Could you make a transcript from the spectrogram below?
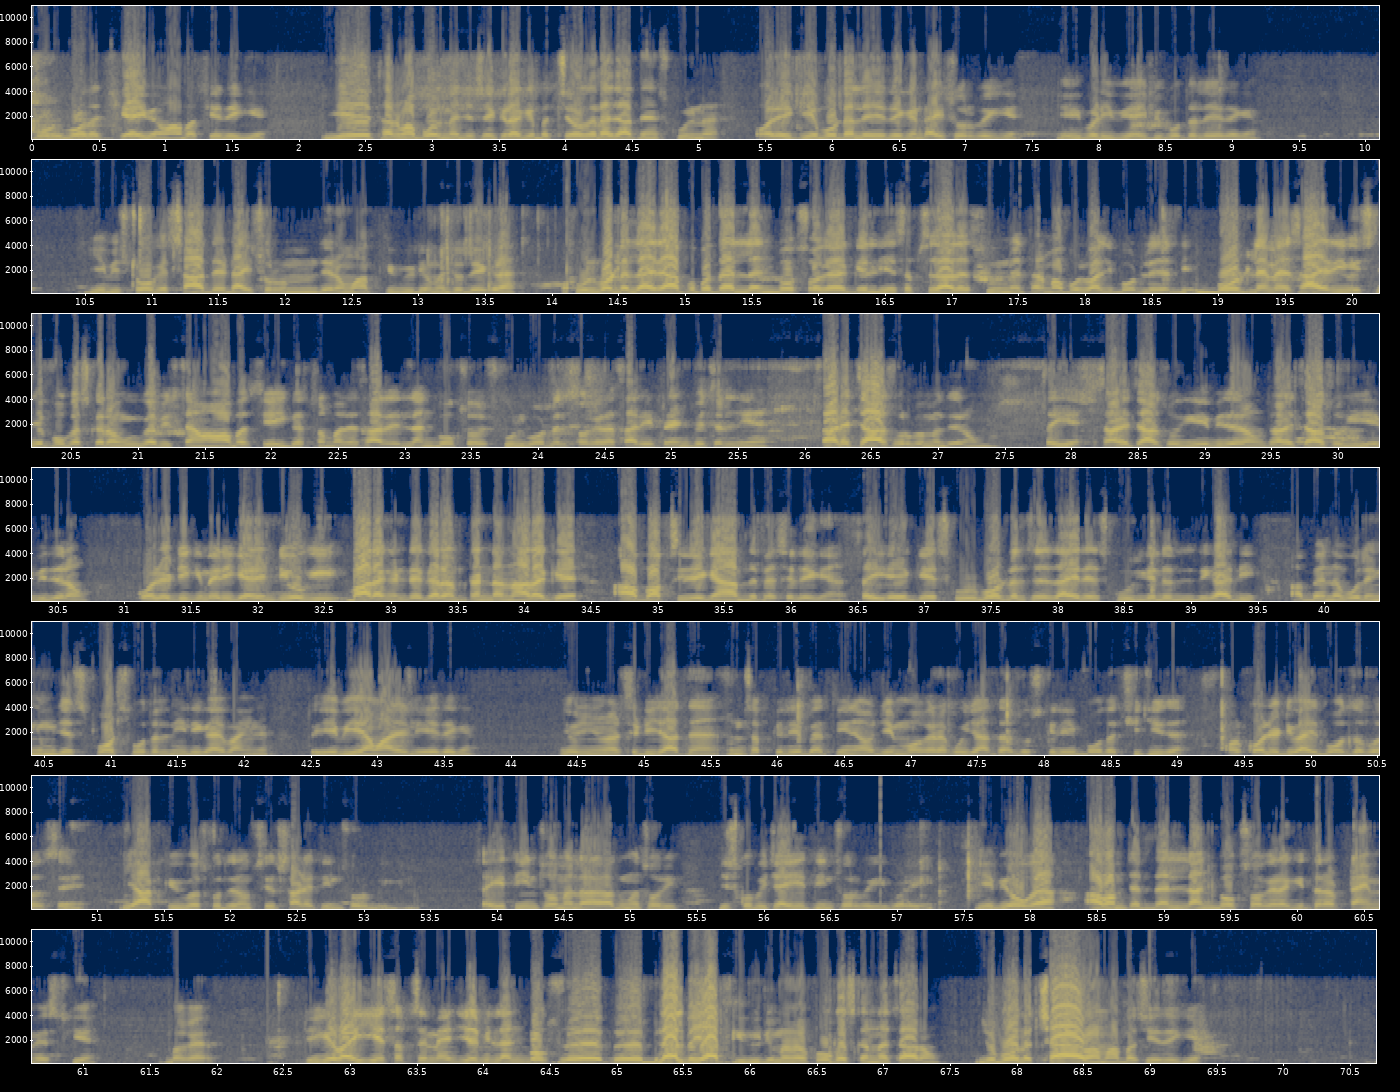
वो भी बहुत अच्छी आई हुई है, वहाँ पास ये देखिए। ये थर्मापोल में जैसे तरह के बच्चे वगैरह जाते हैं स्कूल में और एक ये बोतल है, ये देखें, ढाई सौ रुपये की है। ये भी बड़ी वीआईपी बोतल है, ये देखें। ये भी स्टॉक है साथ है, ढाई सौ रुपये में दे रहा हूँ, आपकी वीडियो में जो देख रहा है। फुल बोतल ज़ाहिर है, आपको पता है, लंच बॉक्स वगैरह के लिए सबसे ज़्यादा स्कूल में थर्मापोल वाली बोतलें चलती है बोतलें मैं सारी, इसलिए फोकस कर रहा हूँ क्योंकि अभी इस टाइम हमारे पास यही कस्टमर है सारे, लंच बॉक्स और स्कूल बॉटल्स वगैरह, सारी ट्रेंड पे चल रही हैं। साढ़े चार सौ रुपये में दे रहा हूँ मैं सही है। साढ़े चार सौ की ये भी दे रहा हूँ, साढ़े चार सौ की ये भी दे रहा हूँ। क्वालिटी की मेरी गारंटी होगी, बारह घंटे गर्म ठंडा ना रखे आप वापसी लेके आए, आपने पैसे लेके आए सही, एक स्कूल बॉटल से ज़ाहिर है स्कूल के लिए तो दिखा दी। अब बहने बोलेंगे, मुझे स्पोर्ट्स बोतल नहीं दिखाई भाई ने। तो ये भी है हमारे लिए, देखें। जो यूनिवर्सिटी जाते हैं, उन सब के लिए बेहतरीन है और जिम वगैरह कोई जाता है तो उसके लिए बहुत अच्छी चीज़ है। और क्वालिटी वाइज बहुत ज़बरदस्त है। ये आपकी व्यूवर्स को दे रहा हूँ, सिर्फ़ साढ़े तीन सौ रुपये की। सही तीन सौ में लगा दूँगा सॉरी जिसको भी चाहिए, तीन सौ रुपये की पड़ेगी। ये भी हो गया। अब हम चलते हैं लंच बॉक्स वगैरह की तरफ़ टाइम वेस्ट किए बगैर। ठीक है भाई, ये सबसे मेन चीज़ अभी लंच बॉक्स बिलाल भाई, आपकी वीडियो में मैं फोकस करना चाह रहा हूँ, जो बहुत अच्छा आया हमारे पास, ये देखिए।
